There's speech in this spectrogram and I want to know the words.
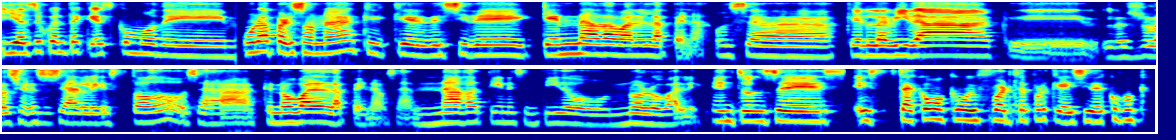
y haz de cuenta que es como de una persona que, que decide que nada vale la pena. O sea, que la vida, que las relaciones sociales, todo, o sea, que no vale la pena, o sea, nada tiene sentido o no lo vale. Entonces, está como que muy fuerte porque decide como que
